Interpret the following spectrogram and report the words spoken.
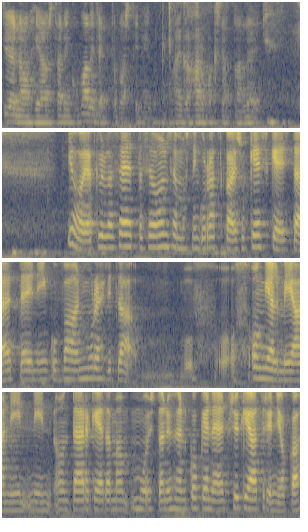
työnohjausta niin kuin valitettavasti niin kuin aika harvakseltaan löytyy. Joo, ja kyllä se, että se on semmoista niin ratkaisukeskeistä, ettei niin kuin vaan murehdita ongelmia, niin, niin on tärkeää. Mä muistan yhden kokeneen psykiatrin, joka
